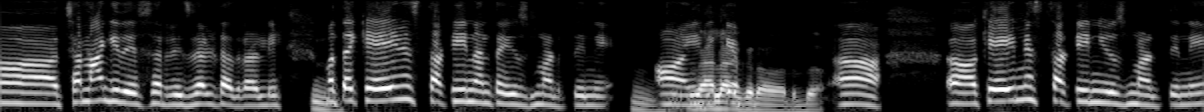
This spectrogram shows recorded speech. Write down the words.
ಆ, ಚೆನ್ನಾಗಿದೆ ಸರ್ ರಿಸಲ್ಟ್ ಅದರಲ್ಲಿ. ಮತ್ತೆ ಕೆ ಎನ್ ಎಸ್ ತರ್ಟೀನ್ ಅಂತ ಯೂಸ್ ಮಾಡ್ತೀನಿ. K N S thirteen use ಮಾಡ್ತೀನಿ.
